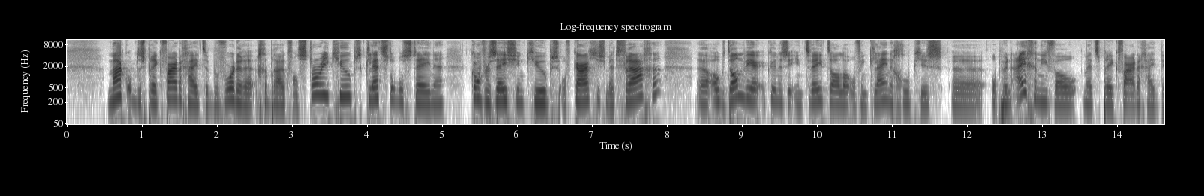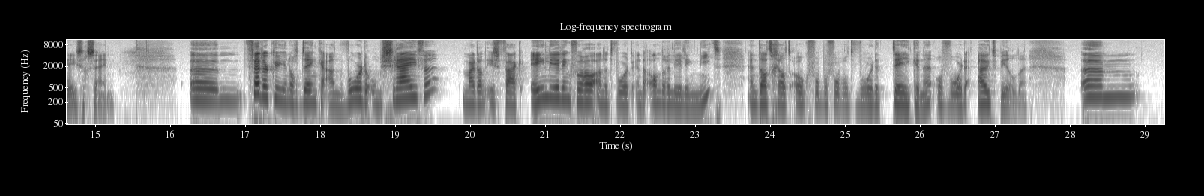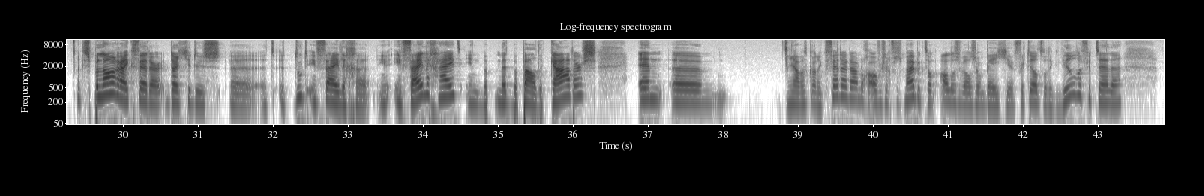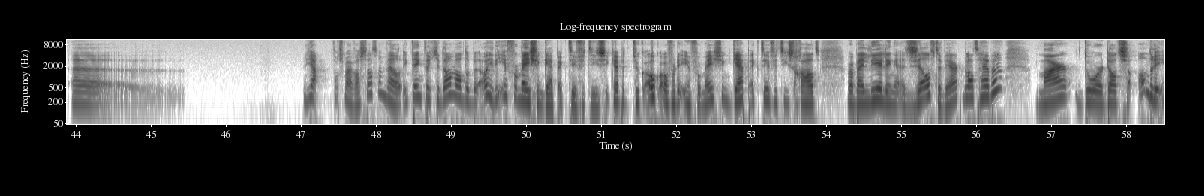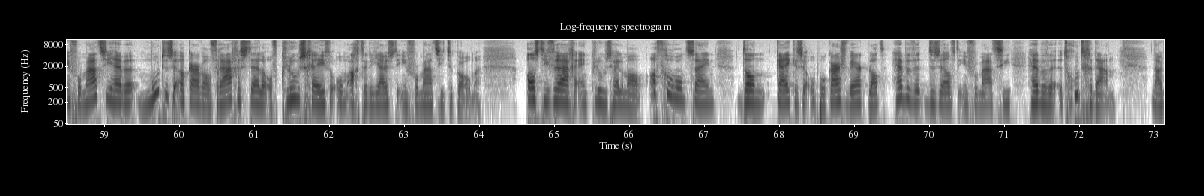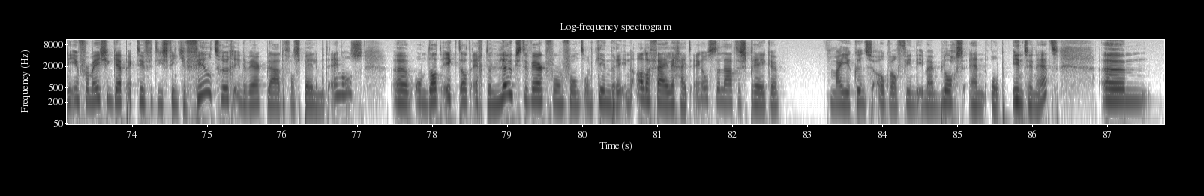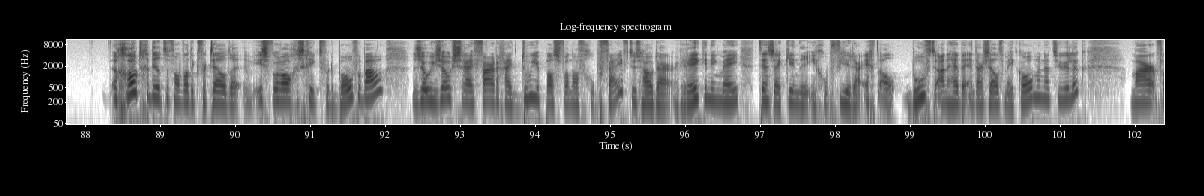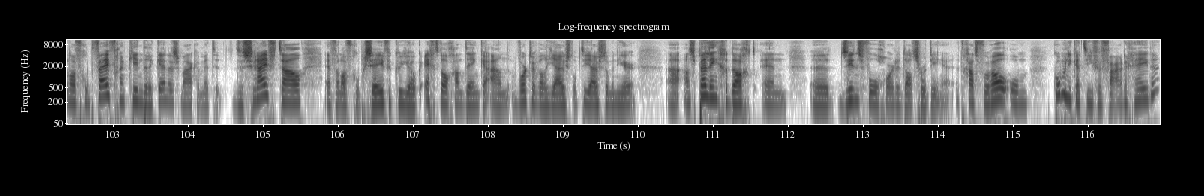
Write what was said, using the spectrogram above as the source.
Maak om de spreekvaardigheid te bevorderen gebruik van story cubes, kletsdobbelstenen, conversation cubes of kaartjes met vragen. Uh, ook dan weer kunnen ze in tweetallen of in kleine groepjes uh, op hun eigen niveau met spreekvaardigheid bezig zijn. Um, verder kun je nog denken aan woorden omschrijven. Maar dan is vaak één leerling vooral aan het woord en de andere leerling niet. En dat geldt ook voor bijvoorbeeld woorden tekenen of woorden uitbeelden. Um, het is belangrijk verder dat je dus uh, het, het, doet in, veilige, in, veiligheid, in met bepaalde kaders. En um, ja, wat kan ik verder daar nog over zeggen? Volgens mij heb ik dan alles wel zo'n beetje verteld wat ik wilde vertellen. Uh, ja, volgens mij was dat hem wel. Ik denk dat je dan wel de. Oh ja, de information gap activities. Ik heb het natuurlijk ook over de information gap activities gehad. Waarbij leerlingen hetzelfde werkblad hebben. Maar doordat ze andere informatie hebben, moeten ze elkaar wel vragen stellen of clues geven om achter de juiste informatie te komen. Als die vragen en clues helemaal afgerond zijn, dan kijken ze op elkaars werkblad. Hebben we dezelfde informatie? Hebben we het goed gedaan? Nou, die information gap activities vind je veel terug in de werkbladen van Spelen met Engels. Uh, omdat ik dat echt de leukste werkvorm vond om kinderen in alle veiligheid Engels te laten spreken. Maar je kunt ze ook wel vinden in mijn blogs en op internet. Um, een groot gedeelte van wat ik vertelde is vooral geschikt voor de bovenbouw. Sowieso schrijfvaardigheid doe je pas vanaf groep 5, dus hou daar rekening mee. Tenzij kinderen in groep 4 daar echt al behoefte aan hebben en daar zelf mee komen natuurlijk. Maar vanaf groep 5 gaan kinderen kennis maken met de, schrijftaal. En vanaf groep 7 kun je ook echt wel gaan denken aan: wordt er wel juist op de juiste manier uh, aan spelling gedacht en uh, zinsvolgorde, dat soort dingen. Het gaat vooral om communicatieve vaardigheden.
